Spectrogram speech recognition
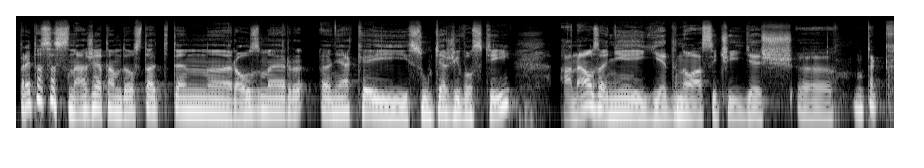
Preto sa snažia tam dostať ten rozmer nejakej súťaživosti a naozaj nie je jedno asi, či ideš, eh, no tak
